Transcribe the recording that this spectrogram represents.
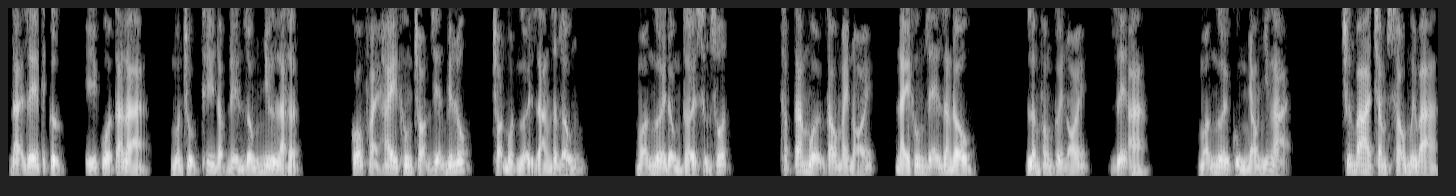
Đại dê tích cực, ý của ta là, muốn chụp thì đập đến giống như là thật. Có phải hay không chọn diễn viên lúc, chọn một người dáng rất giống? Mọi người đồng thời sửng sốt. Thập tam muội cao mày nói, này không dễ dàng đâu. Lâm phong cười nói, dễ a. Mọi người cùng nhau nhìn lại. Chương ba trăm sáu mươi ba,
